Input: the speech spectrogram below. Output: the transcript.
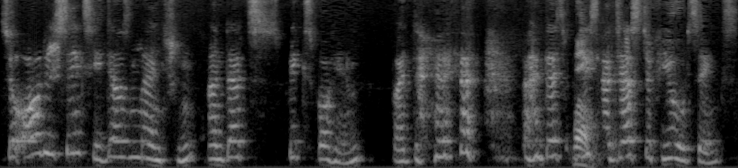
So all these things he doesn't mention, and that speaks for him. But that's, Well- these are just a few things.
